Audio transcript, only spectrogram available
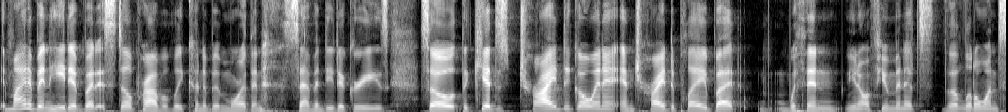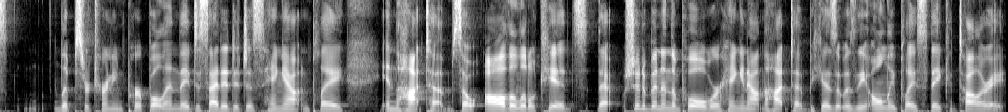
It might have been heated, but it still probably couldn't have been more than 70 degrees. So the kids tried to go in it and tried to play, but within, you know, a few minutes the little ones lips are turning purple and they decided to just hang out and play in the hot tub. So all the little kids that should have been in the pool were hanging out in the hot tub because it was the only place they could tolerate.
